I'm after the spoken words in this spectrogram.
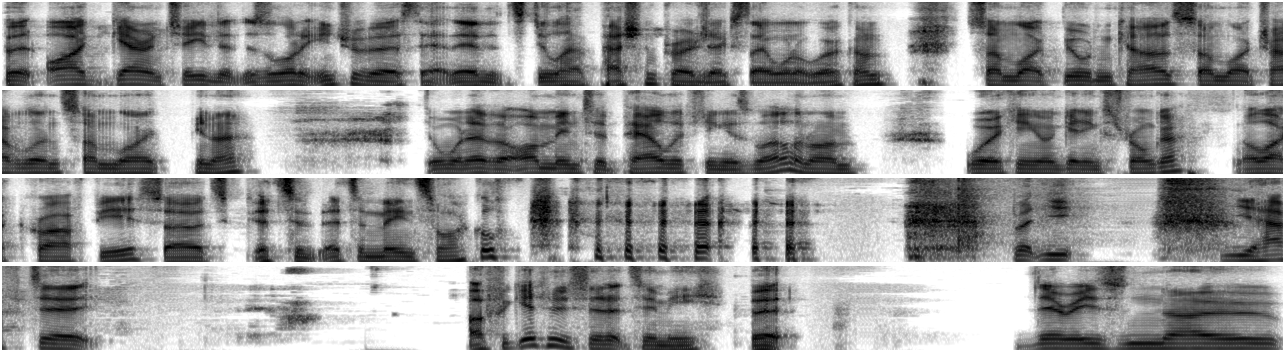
But I guarantee that there's a lot of introverts out there that still have passion projects they want to work on. Some like building cars, some like traveling, some like, you know, doing whatever. I'm into powerlifting as well, and I'm working on getting stronger. I like craft beer, so it's it's a it's a mean cycle. but you you have to. I forget who said it to me, but there is no.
